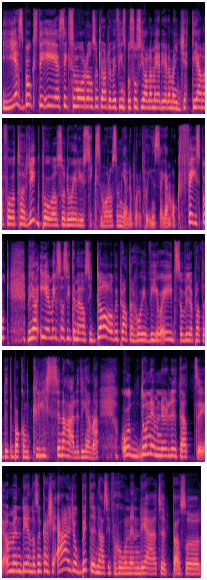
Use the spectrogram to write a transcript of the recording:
Yes box, det är sexmorgon såklart och vi finns på sociala medier där man jättegärna får ta rygg på oss och då är det ju sexmorgon som gäller både på Instagram och Facebook. Vi har Emil som sitter med oss idag och vi pratar HIV och aids och vi har pratat lite bakom kulisserna här lite grann. Och då nämner du lite att ja, men det enda som kanske är jobbigt i den här situationen det är typ alltså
